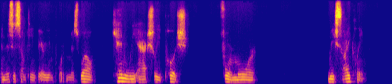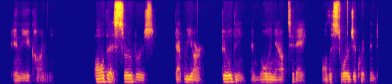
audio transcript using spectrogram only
and this is something very important as well, can we actually push for more recycling in the economy? All the servers that we are building and rolling out today, all the storage equipment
